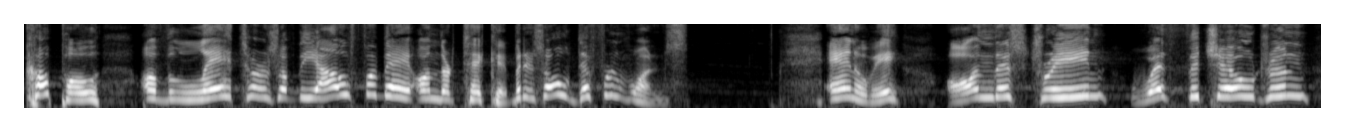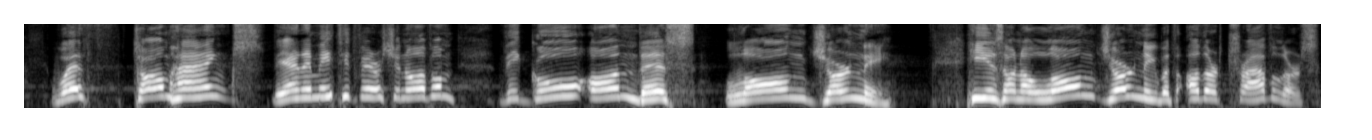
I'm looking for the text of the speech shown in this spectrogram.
couple of letters of the alphabet on their ticket, but it's all different ones. Anyway, on this train with the children, with Tom Hanks, the animated version of him, they go on this long journey. He is on a long journey with other travelers.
